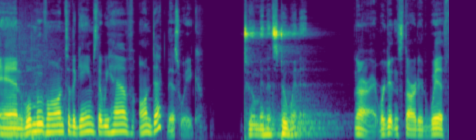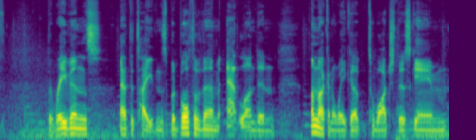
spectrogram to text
and we'll move on to the games that we have on deck this week. Two minutes to win it. All right, we're getting started with the Ravens at the Titans, but both of them at London. I'm not going to wake up to watch this game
